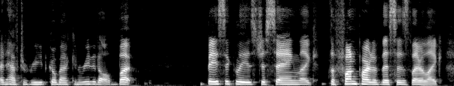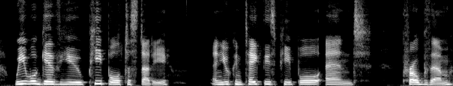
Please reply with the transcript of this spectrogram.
I'd have to read go back and read it all. But basically it's just saying like the fun part of this is they're like we will give you people to study and you can take these people and probe them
